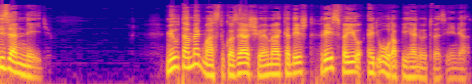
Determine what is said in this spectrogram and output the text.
14. Miután megmásztuk az első emelkedést, részfejű egy óra pihenőt vezényelt.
